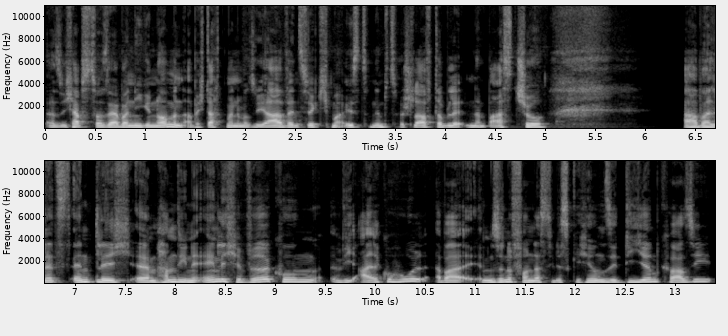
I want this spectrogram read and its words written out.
also ich habe es zwar selber nie genommen, aber ich dachte mir immer so, ja, wenn es wirklich mal ist, dann nimmst du Schlaftabletten, dann passt schon. Aber letztendlich ähm, haben die eine ähnliche Wirkung wie Alkohol, aber im Sinne von, dass die das Gehirn sedieren quasi.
